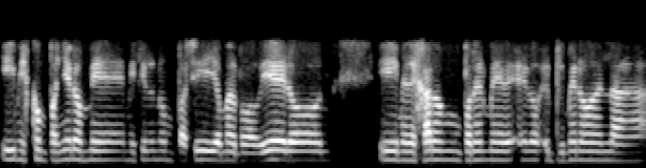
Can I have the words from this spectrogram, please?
y mis compañeros me, me hicieron un pasillo, me aplaudieron y me dejaron ponerme el, el primero en la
